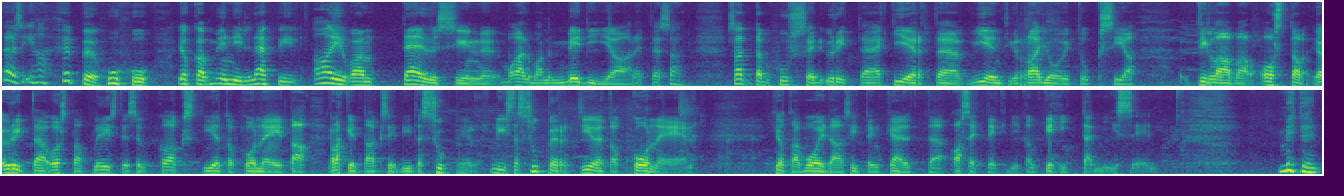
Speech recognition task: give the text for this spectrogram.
täysin ihan höpö huhu, joka meni läpi aivan täysin maailman mediaan, että Saddam Hussein yrittää kiertää vientirajoituksia tilaamalla osta, ja yrittää ostaa PlayStation 2 tietokoneita rakentaakseen niitä super, niistä supertietokoneen, jota voidaan sitten käyttää asetekniikan kehittämiseen. Miten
